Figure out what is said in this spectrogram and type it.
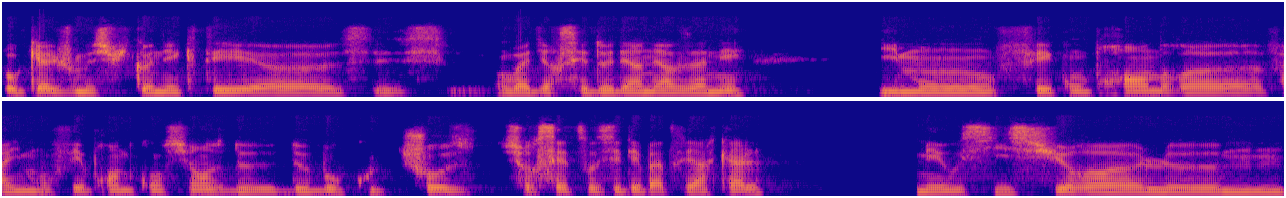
auxquels je me suis connecté, euh, on va dire ces deux dernières années, ils m'ont fait comprendre, euh, enfin, ils m'ont fait prendre conscience de, de, beaucoup de choses sur cette société patriarcale, mais aussi sur le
